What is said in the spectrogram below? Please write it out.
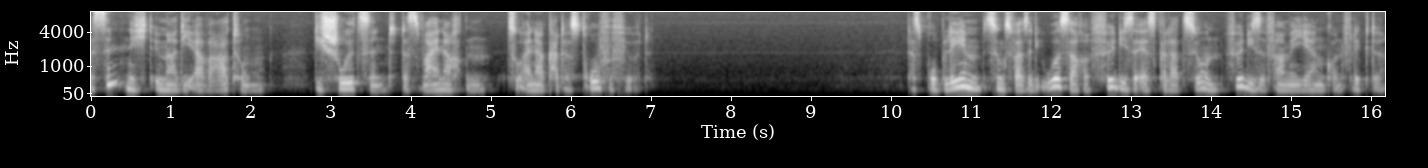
Das sind nicht immer die Erwartungen, die schuld sind, dass Weihnachten zu einer Katastrophe führt. Das Problem bzw. die Ursache für diese Eskalation, für diese familiären Konflikte,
